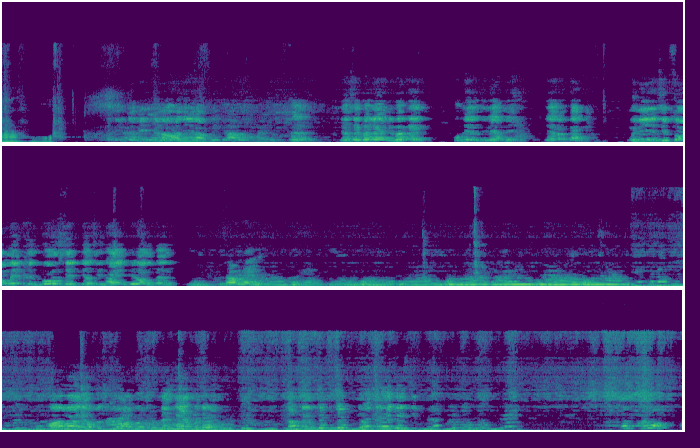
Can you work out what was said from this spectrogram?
อ้าววันนี้จะวิ่งอยู่เนาะวันนี้เราเออเดี๋ยวเสร็จไปเล่นเดี๋ยวเบิ่งนี่ผมเนี่ยสิเล่นนี่เล่นต้องกันมื้อนี้12เมตรขึ้นโค้งเสร็จเดี๋ยวสิไทยพี่น้องเบิ่งซ้อมหนึ่งอ๋อว่าเดี๋ยวมันเข้ามันดึงแห้งมาเด้อแล้วมันจิ๊บจิ๊บเดี๋ยวเจอยี่สิบเมตรเอาเอาเ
